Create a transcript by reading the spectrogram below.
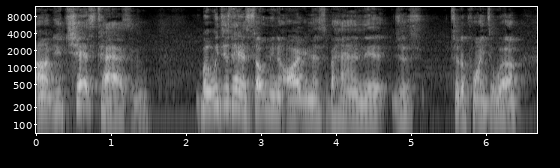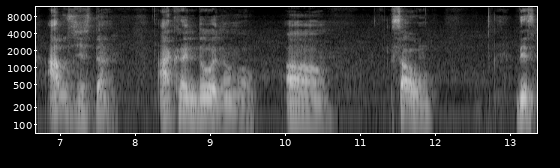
Um, you chastising them. But we just had so many arguments behind it, just to the point to where I was just done. I couldn't do it no more. Um, so this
